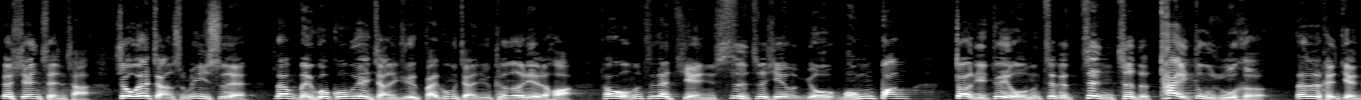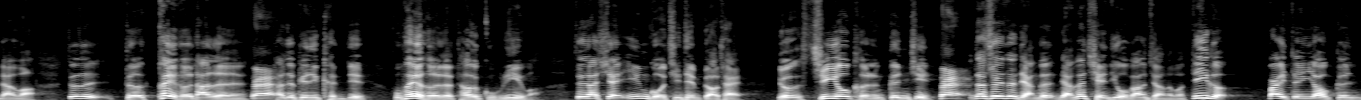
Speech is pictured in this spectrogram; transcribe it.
要先审查。所以我要讲什么意思呢？让美国国务院讲一句，白宫讲一句更恶劣的话，他说我们正在检视这些有盟邦。到底对我们这个政策的态度如何？但是很简单嘛，就是得配合他的人，对，他就给你肯定；不配合的，他会鼓励嘛。所以他现在英国今天表态，有极有可能跟进。对，那所以这两个两个前提，我刚刚讲了嘛。第一个，拜登要跟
